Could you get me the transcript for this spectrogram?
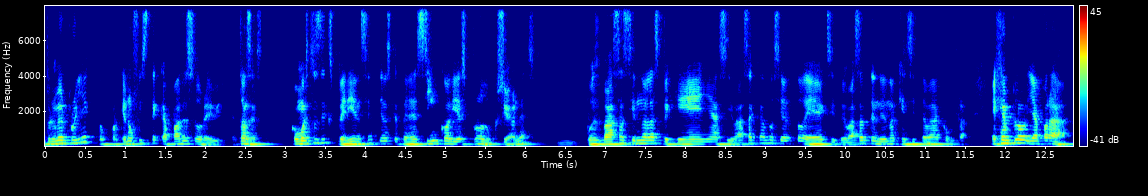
primer proyecto porque no fuiste capaz de sobrevivir. Entonces, como esto es de experiencia, tienes que tener 5 o 10 producciones, pues vas haciendo las pequeñas y vas sacando cierto éxito y vas atendiendo a quien sí te va a comprar. Ejemplo, ya para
